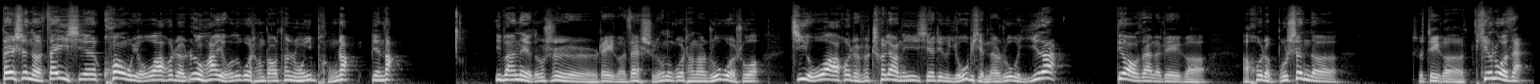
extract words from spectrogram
但是呢，在一些矿物油啊或者润滑油的过程当中，它容易膨胀变大。一般呢也都是这个在使用的过程当中，如果说机油啊或者说车辆的一些这个油品呢，如果一旦掉在了这个啊或者不慎的这这个贴落在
